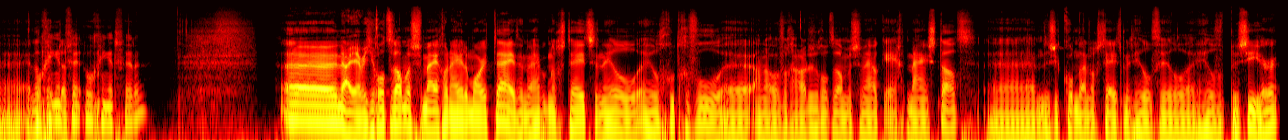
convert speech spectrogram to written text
Uh, en hoe, ging dat, het, hoe ging het verder? Uh, nou ja, weet je, Rotterdam is voor mij gewoon een hele mooie tijd. En daar heb ik nog steeds een heel, heel goed gevoel uh, aan overgehouden. Dus Rotterdam is voor mij ook echt mijn stad. Uh, dus ik kom daar nog steeds met heel veel, heel veel plezier.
